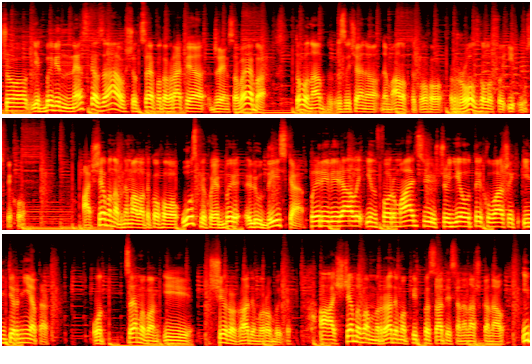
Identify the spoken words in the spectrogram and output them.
що якби він не сказав, що це фотографія Джеймса Веба, то вона б, звичайно, не мала б такого розголосу і успіху. А ще вона б не мала такого успіху, якби людиська перевіряли інформацію, що є у тих ваших інтернетах. От це ми вам і щиро радимо робити. А ще ми вам радимо підписатися на наш канал і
